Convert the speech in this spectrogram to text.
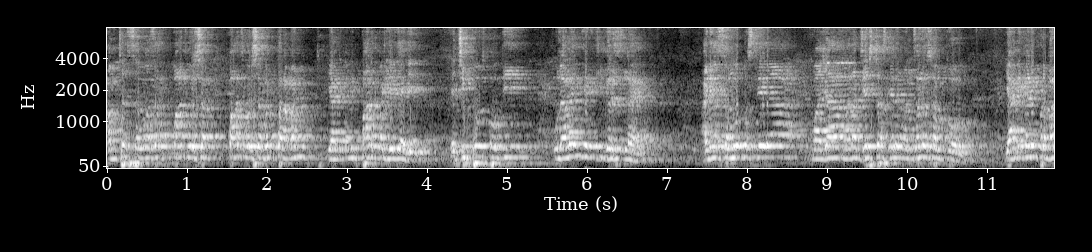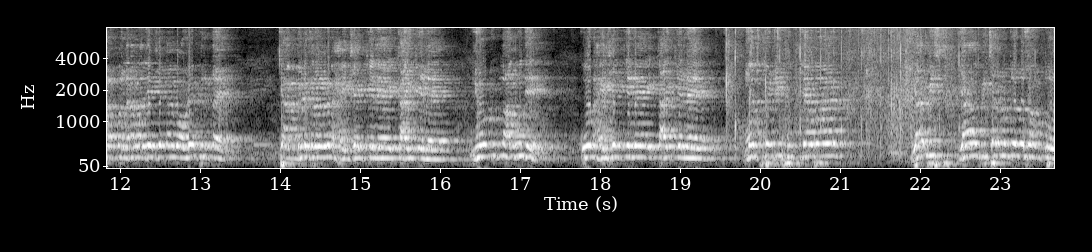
आमच्या सहवासात पाच वर्षात पाच वर्षावर प्रामाणिक या ठिकाणी पार पडलेली आहे. याची पोचपावती कुणालाही देण्याची गरज नाही. आणि समोर बसलेल्या माझ्या मला ज्येष्ठ असलेल्या माणसाला सांगतो या ठिकाणी प्रभाग पंधरामध्ये जे काही वावडे फिरत आहेत की आंबेडकरांनी हायजॅक केलंय काय केलंय? निवडणूक लागू दे. कोण हायजॅक केलंय काय केलंय? मतपेटी फुटल्यावर या विच या विचारमंत्र्याला सांगतो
